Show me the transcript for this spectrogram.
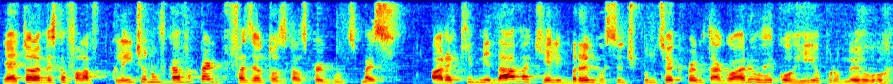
E aí toda vez que eu falava com o cliente, eu não ficava fazendo todas aquelas perguntas, mas a hora que me dava aquele branco, assim, tipo, não sei o que perguntar agora, eu recorria pro meu,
